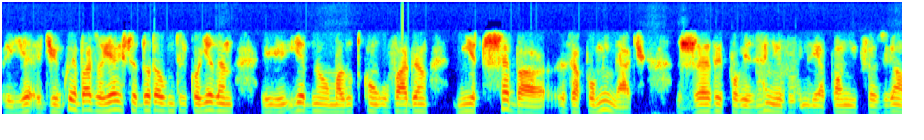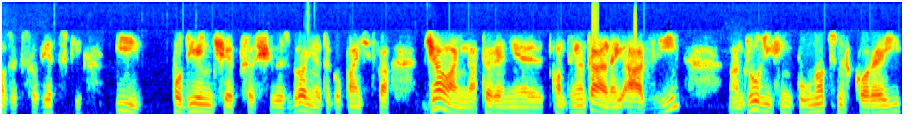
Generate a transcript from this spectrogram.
Je, dziękuję bardzo. Ja jeszcze dodałbym tylko jeden, jedną malutką uwagę. Nie trzeba zapominać, że wypowiedzenie wojny Japonii przez Związek Sowiecki i podjęcie przez siły zbrojne tego państwa działań na terenie kontynentalnej Azji, Mandżurii, Chin Północnych, Korei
